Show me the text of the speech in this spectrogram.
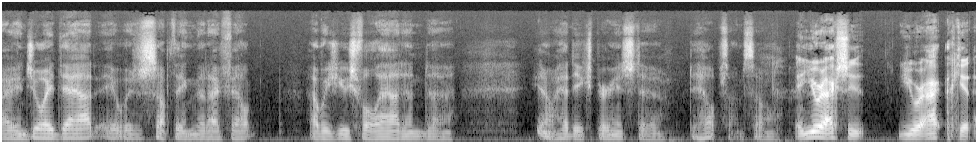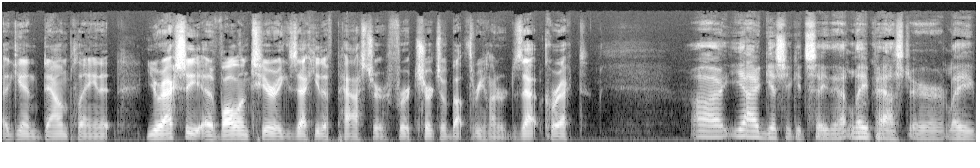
I enjoyed that. It was something that I felt I was useful at, and uh, you know, had the experience to to help some. So And you were actually you were again, again downplaying it. You're actually a volunteer executive pastor for a church of about 300. Is that correct? uh, yeah, I guess you could say that lay pastor, lay,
